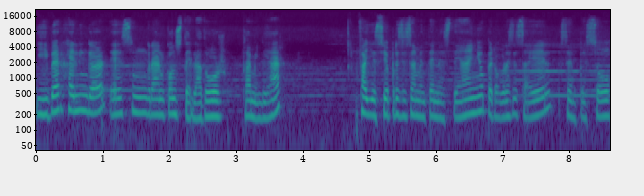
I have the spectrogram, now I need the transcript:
Y Bert Hellinger es un gran constelador familiar falleció precisamente en este año, pero gracias a él se empezó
